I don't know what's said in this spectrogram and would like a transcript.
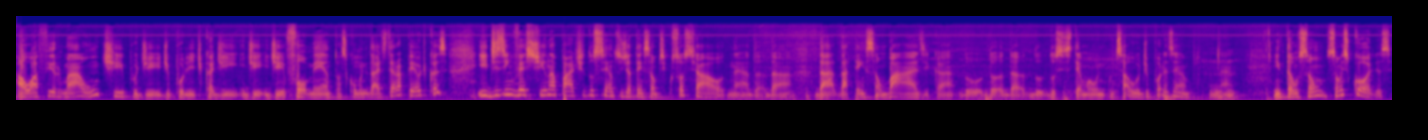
ao afirmar um tipo de, de política de, de, de fomento às comunidades terapêuticas e desinvestir na parte dos centros de atenção psicossocial, né, da, da, da, da atenção básica, do, do, da, do, do sistema único de saúde, por exemplo exemplo. Né? Então são, são escolhas.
